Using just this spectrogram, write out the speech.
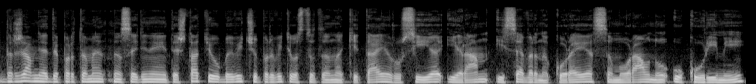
Държавният департамент на Съединените щати обяви, че правителствата на Китай, Русия, Иран и Северна Корея са морално укорими,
